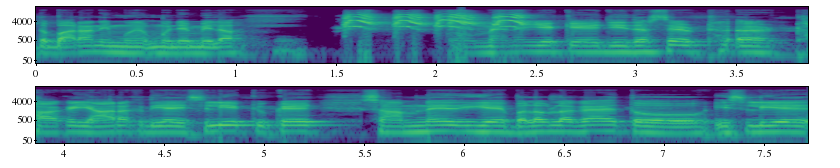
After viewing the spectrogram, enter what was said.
दोबारा नहीं मुझे मिला। तो मैंने ये केज इधर से उठा के यहाँ रख दिया, इसलिए क्योंकि सामने ये बल्ब लगा है तो इसलिए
